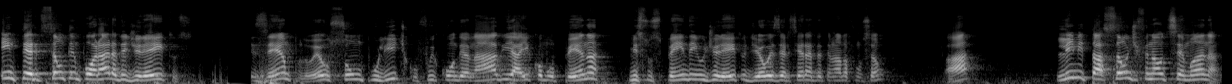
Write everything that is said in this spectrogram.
Interdição temporária de direitos. Exemplo, eu sou um político, fui condenado e aí, como pena, me suspendem o direito de eu exercer a determinada função. Tá? Limitação de final de semana.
